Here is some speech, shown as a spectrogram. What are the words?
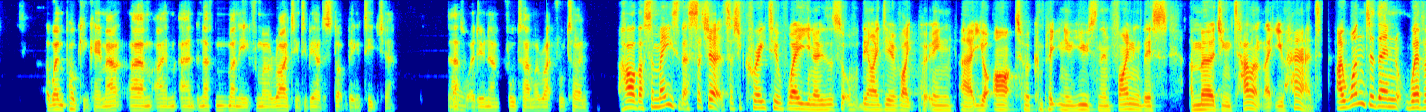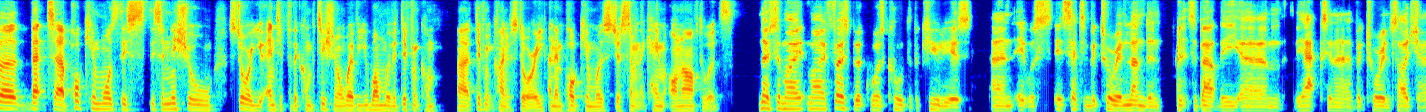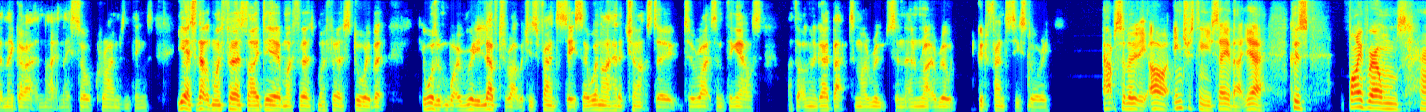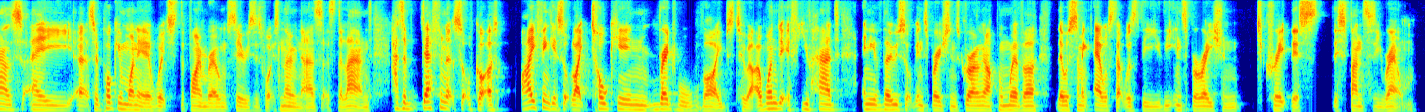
When Podkin came out, um, I earned enough money from my writing to be able to stop being a teacher. So that's oh. what I do now, full time. I write full time. Oh, that's amazing! That's such a such a creative way. You know, the sort of the idea of like putting uh, your art to a completely new use, and then finding this emerging talent that you had. I wonder then whether that uh, Podkin was this this initial story you entered for the competition, or whether you won with a different com- uh, different kind of story, and then Podkin was just something that came on afterwards. No, so my my first book was called The Peculiars, and it was it's set in Victorian London, and it's about the um, the acts in a Victorian sideshow, and they go out at night and they solve crimes and things. Yeah, so that was my first idea, my first my first story, but it wasn't what I really loved to write, which is fantasy. So when I had a chance to to write something else, I thought I'm going to go back to my roots and, and write a real good fantasy story. Absolutely. Oh, interesting you say that. Yeah, because Five Realms has a uh, so Podkin One Ear, which the Five Realms series is what it's known as as the land, has a definite sort of got a, I think it's sort of like Tolkien Redwall vibes to it. I wonder if you had any of those sort of inspirations growing up, and whether there was something else that was the the inspiration to create this this fantasy realm.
